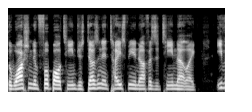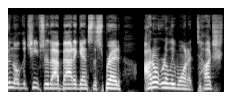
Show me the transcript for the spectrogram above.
the Washington football team just doesn't entice me enough as a team that, like, even though the Chiefs are that bad against the spread, I don't really want to touch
